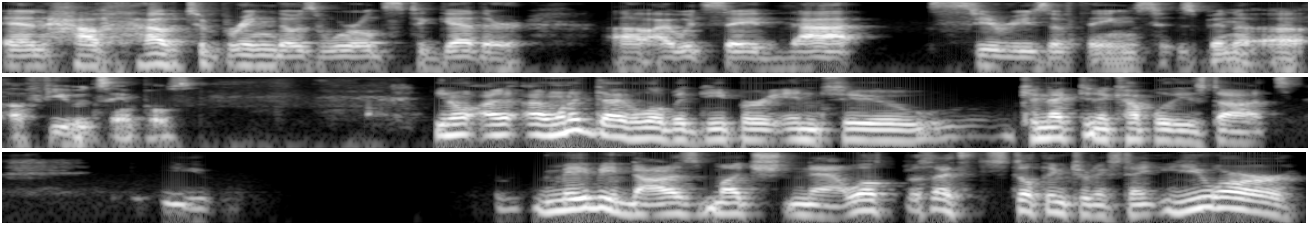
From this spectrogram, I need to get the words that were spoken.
and how how to bring those worlds together uh, i would say that series of things has been a, a few examples. You know, I, I want to dive a little bit deeper into connecting a couple of these dots. Maybe not as much now. Well, I still think to an extent you are.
